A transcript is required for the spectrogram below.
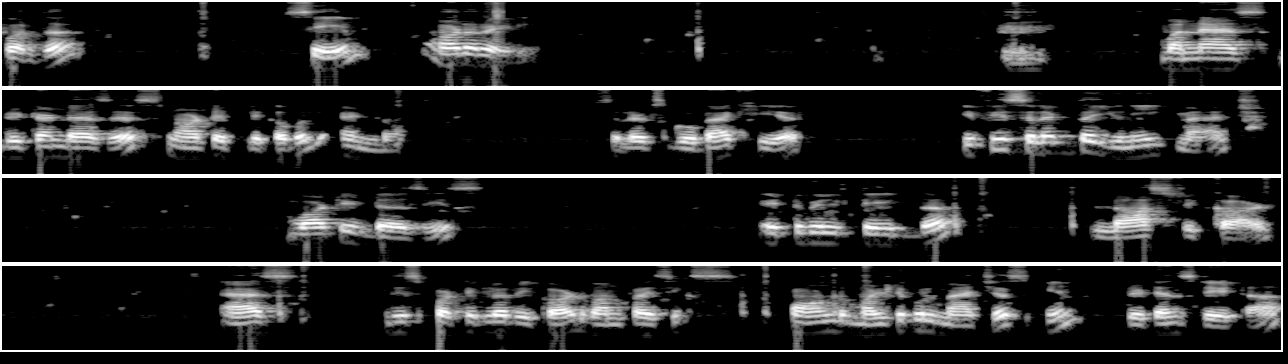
for the same order id one as returned as s not applicable and no. So let's go back here. If we select the unique match what it does is it will take the last record as this particular record 156 found multiple matches in returns data.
